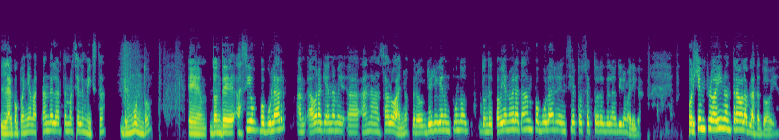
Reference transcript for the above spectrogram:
la compañía más grande de las artes marciales mixtas del mundo, eh, donde ha sido popular ahora que han, han avanzado los años, pero yo llegué en un punto donde todavía no era tan popular en ciertos sectores de Latinoamérica. Por ejemplo, ahí no ha entrado la plata todavía,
